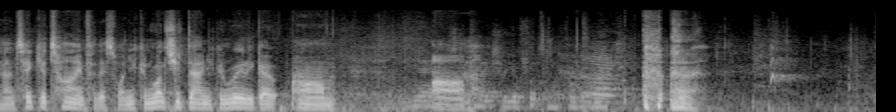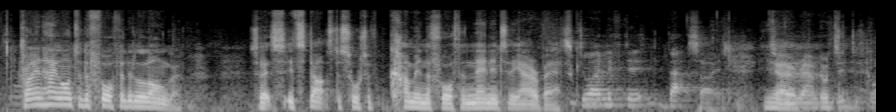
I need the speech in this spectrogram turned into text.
Down, take your time for this one. You can, once you're down, you can really go arm, yeah, arm. Sure Try and hang on to the fourth a little longer. So it starts to sort of come in the fourth and then into the arabesque. Do I lift it that side yeah. to go around, or does it just go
